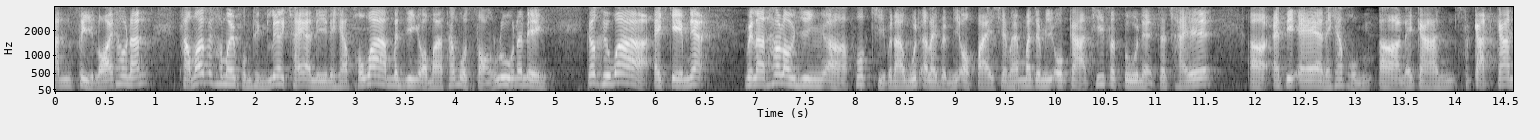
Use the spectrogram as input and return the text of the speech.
8,400 เท่านั้น ถามว่าทำไมผมถึงเลือกใช้อันนี้นะครับ เพราะว่ามันยิงออกมาทั้งหมด 2 ลูกนั่นเอง ก็คือว่าไอเกมเนี้ยเวลาถ้าเรายิงพวกขีปนาวุธอะไรแบบนี้ออกไปใช่ไหมมันจะมีโอกาสที่ศัตรูเนี่ยจะใช้ แอนตี้แอร์นะครับผมในการสกัดกั้น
